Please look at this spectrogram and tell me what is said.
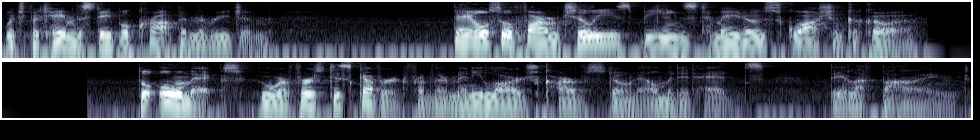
which became the staple crop in the region. They also farmed chilies, beans, tomatoes, squash, and cocoa. The Olmecs, who were first discovered from their many large carved stone helmeted heads they left behind,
